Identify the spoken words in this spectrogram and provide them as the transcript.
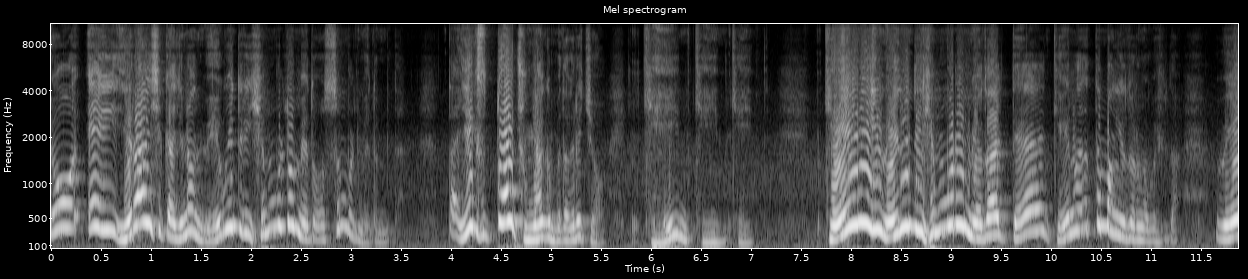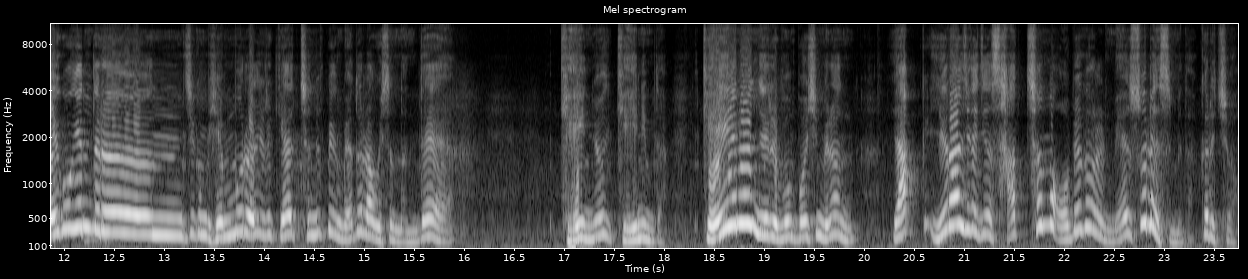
요 A 11시까지는 외국인들이 현물도 매도, 선물도 매도입니다. 딱 여기서 또 중요한 겁니다. 그랬죠? 개인, 개인, 개인. 개인이 외국인들이 현물을 매도할 때 개인은 어떤 방식으로 들어가 봅시다. 외국인들은 지금 현물을 이렇게 1600 매도를 하고 있었는데 개인, 여기 개인입니다. 개인은 여러분 보시면은 약 11시까지 4,500원을 매수를 했습니다. 그렇죠?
